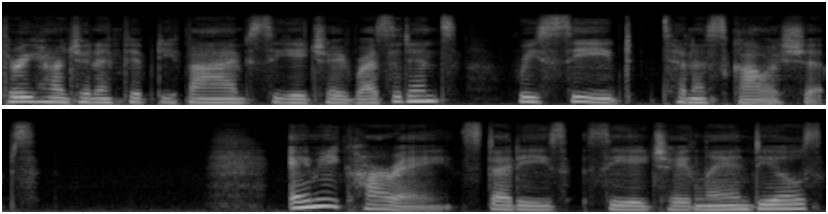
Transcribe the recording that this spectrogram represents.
355 CHA residents received tennis scholarships. Amy Khare studies CHA land deals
